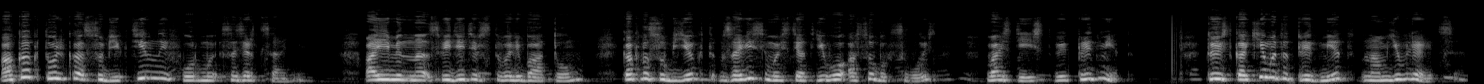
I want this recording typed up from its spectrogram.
а как только субъективные формы созерцания, а именно свидетельствовали бы о том, как на субъект в зависимости от его особых свойств воздействует предмет, то есть каким этот предмет нам является,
